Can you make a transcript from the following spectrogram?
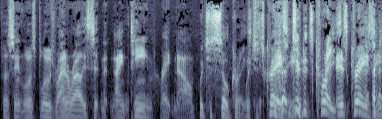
for the St. Louis Blues. Ryan O'Reilly's sitting at 19 right now. which is so crazy. Which is crazy. dude. It's crazy. It's crazy.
